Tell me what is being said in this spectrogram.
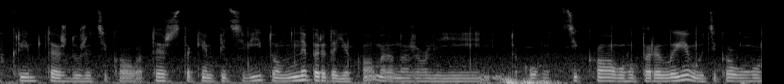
Боулов крім теж дуже цікава, теж з таким підсвітом. Не передає камера, на жаль, її такого цікавого переливу, цікавого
